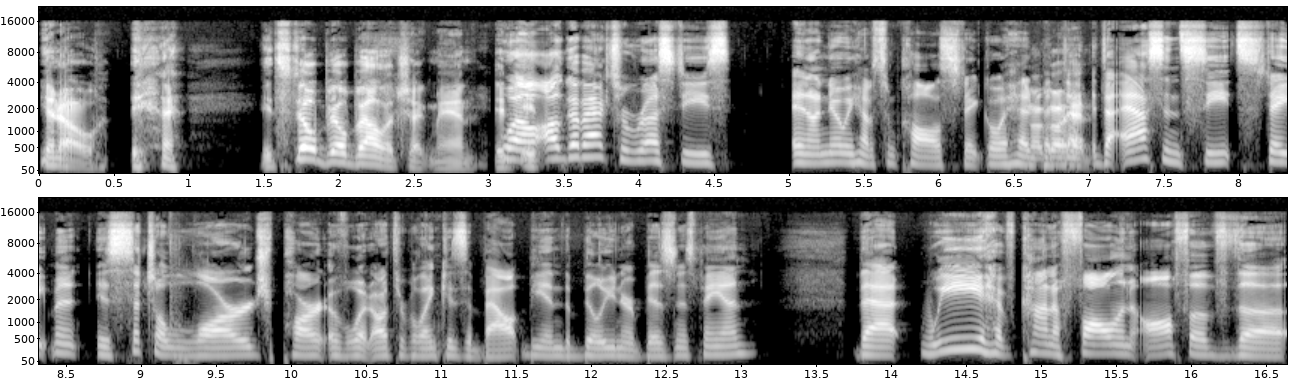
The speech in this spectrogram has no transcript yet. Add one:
you know, it's still Bill Belichick, man. It- well, it- I'll go back to Rusty's, and I know we have some calls. State, go ahead. No, but go the, ahead. the ass and seats statement is such a large part of what Arthur Blank is about, being the billionaire businessman, that we have kind of fallen off of the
